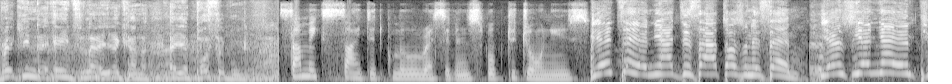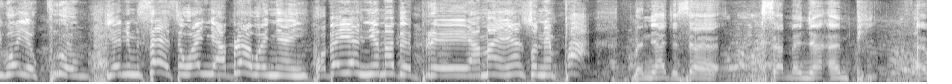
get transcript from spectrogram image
breaking the eight now possible. Some excited Kumawu residents spoke to Joy News. a ɛtɔ so ne sɛ yɛn nso yɛnya yɛn piwo yɛ kurom. Yɛnim sɛ sɛ wɔanya aberɛ a wɔanya yi wɔbɛyɛ nneɛma bebree ama yɛn nso ne pa. M'ani agye sɛ sɛ manya mp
